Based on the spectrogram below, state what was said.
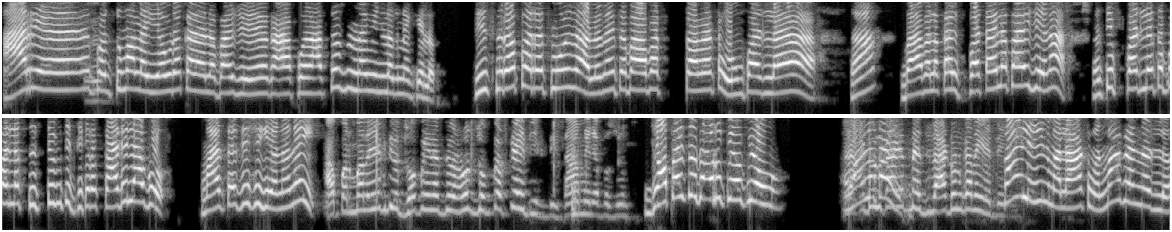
अरे पण तुम्हाला एवढं कळायला पाहिजे का आपण आताच नवीन लग्न केलं. तिसरं परत मूळ झालं नाही तर बाबा तराट होऊन पडला. हा? बाबाला काही पटायला पाहिजे ना. ते पडलं तर पडलं तु- तुमची तिकडे काढी लागो. मला त्याच्याशी घेणं नाही. आपण मला एक दिवस झोप येणार तुला रोज झोप कसं काय येते एकटी सहा महिन्यापासून. झोपायचं दारू पिऊ पिऊ. अरे मला आठवण काय- काय येत नाही तुला? आठवण का नाही येते? काय मला? आठवण मागाय नडलं.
